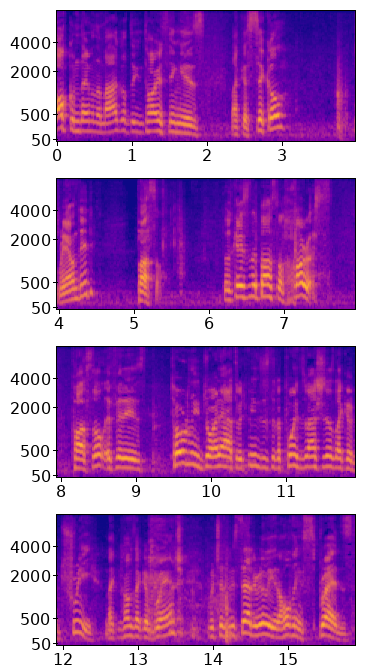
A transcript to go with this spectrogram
Okum daim the the entire thing is like a sickle, rounded, pasul. Those cases of the pasul, chorus, pasul, if it is totally dried out, which means it's to the point, as Rashi says, like a tree, like it becomes like a branch, which, as we said, really the whole thing spreads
